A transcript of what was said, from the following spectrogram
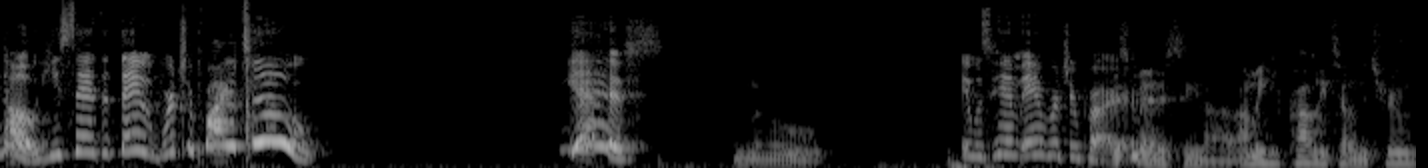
No, he said that they Richard Pryor too. Yes, No, it was him and Richard Pryor. this man is senile. I mean, he probably telling the truth,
